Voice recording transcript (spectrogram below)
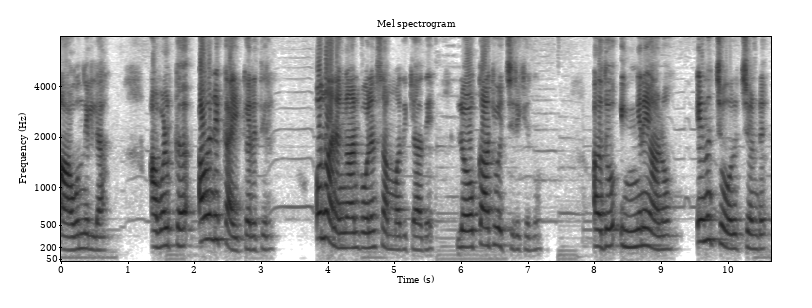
ആവുന്നില്ല. അവൾക്ക് അവന്റെ കൈക്കരത്തിൽ ഒന്ന് അനങ്ങാൻ പോലും സമ്മതിക്കാതെ ലോക്കാക്കി വെച്ചിരിക്കുന്നു. അതോ ഇങ്ങനെയാണോ എന്ന് ചോദിച്ചുകൊണ്ട്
